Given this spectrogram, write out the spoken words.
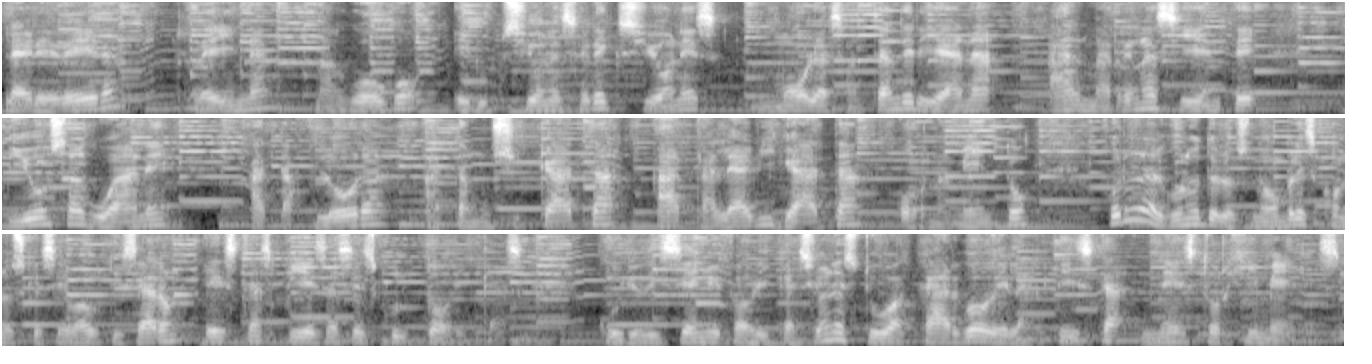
La Heredera, Reina, Magogo, Erupciones Erecciones, Mola Santanderiana, Alma Renaciente, Diosa Guane, Ataflora, Atamusicata, Atalabigata, Ornamento, fueron algunos de los nombres con los que se bautizaron estas piezas escultóricas, cuyo diseño y fabricación estuvo a cargo del artista Néstor Jiménez.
